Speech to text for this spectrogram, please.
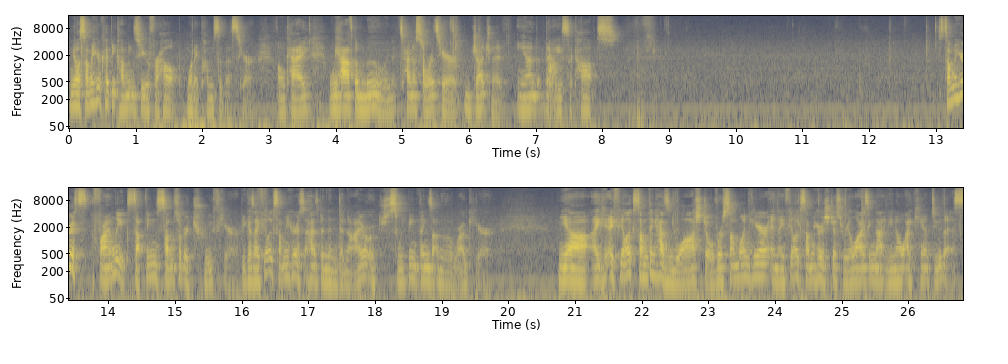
You know, someone here could be coming to you for help when it comes to this here, okay? We have the Moon, Ten of Swords here, Judgment, and the Ace of Cups. Someone here is finally accepting some sort of truth here because I feel like someone here has been in denial or sweeping things under the rug here. Yeah, I, I feel like something has washed over someone here, and I feel like someone here is just realizing that, you know, I can't do this.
